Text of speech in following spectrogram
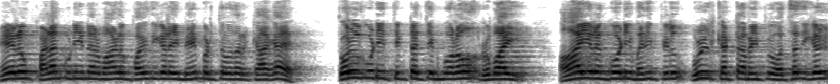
மேலும் பழங்குடியினர் வாழும் பகுதிகளை மேம்படுத்துவதற்காக தொல்குடி திட்டத்தின் மூலம் ரூபாய் ஆயிரம் கோடி மதிப்பில் உள்கட்டமைப்பு வசதிகள்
